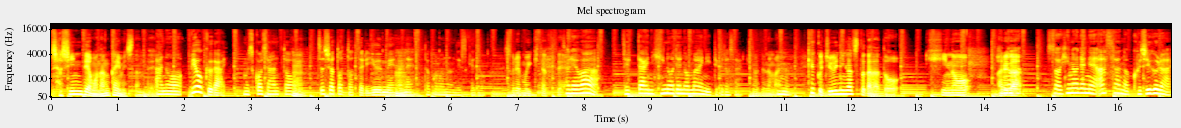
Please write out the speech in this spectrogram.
写真ではもう何回見てたんで。あのビョークが息子さんとツーショット撮ってる有名なね、ところなんですけど。それも行きたくて。それは絶対に日の出の前に行ってください日の出の前、うん、結構12月とかだと日のあれがそう日の出ね朝の9時ぐらい。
